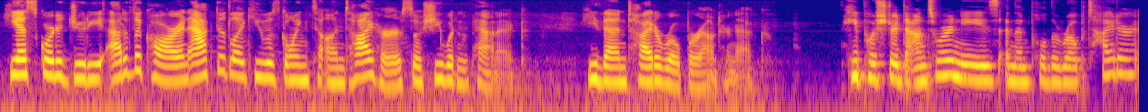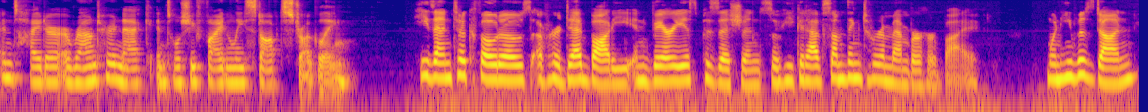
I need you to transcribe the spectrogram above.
He escorted Judy out of the car and acted like he was going to untie her so she wouldn't panic. He then tied a rope around her neck. He pushed her down to her knees and then pulled the rope tighter and tighter around her neck until she finally stopped struggling. He then took photos of her dead body in various positions so he could have something to remember her by. When he was done,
